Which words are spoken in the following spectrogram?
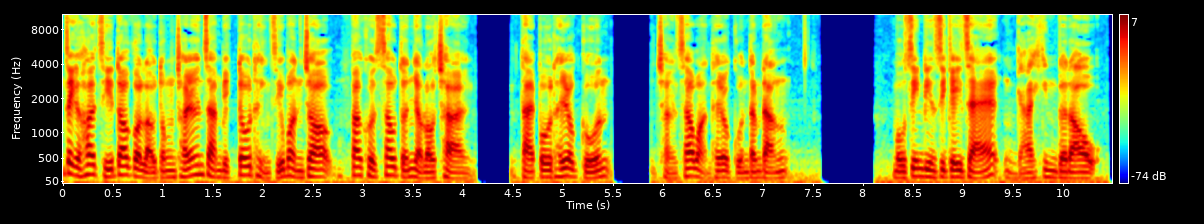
即日開始，多個流動採樣站亦都停止運作，包括修頓遊樂場、大埔體育館、長沙灣體育館等等。無線電視記者吳家軒報道。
